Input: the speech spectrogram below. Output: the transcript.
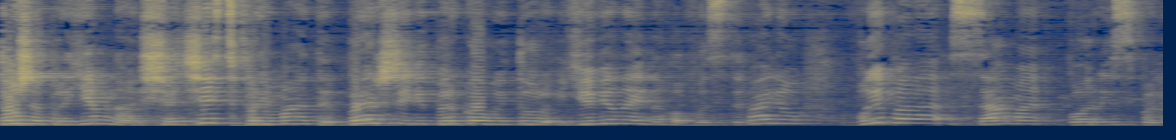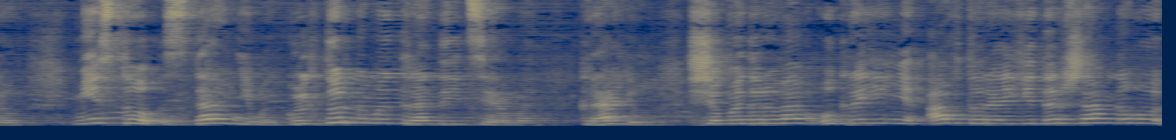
Дуже приємно, що честь приймати перший відбірковий тур ювілейного фестивалю випала саме Борисполю, місту з давніми культурними традиціями, краю, що подарував Україні автора її державного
